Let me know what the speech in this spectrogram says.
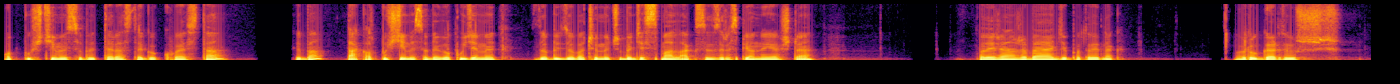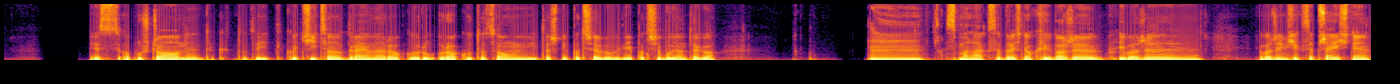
odpuścimy sobie teraz tego questa. Chyba? Tak, odpuścimy sobie go. Pójdziemy zobaczymy, czy będzie Smalax zrespiony jeszcze. Podejrzewam, że będzie, bo to jednak Rugard już jest opuszczony. Tak tutaj tylko ci, co grają na roku, roku to są i też nie, potrzebu, nie potrzebują tego mm, Smalaxa brać. No chyba, że chyba, że chyba, że im się chce przejść, nie?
